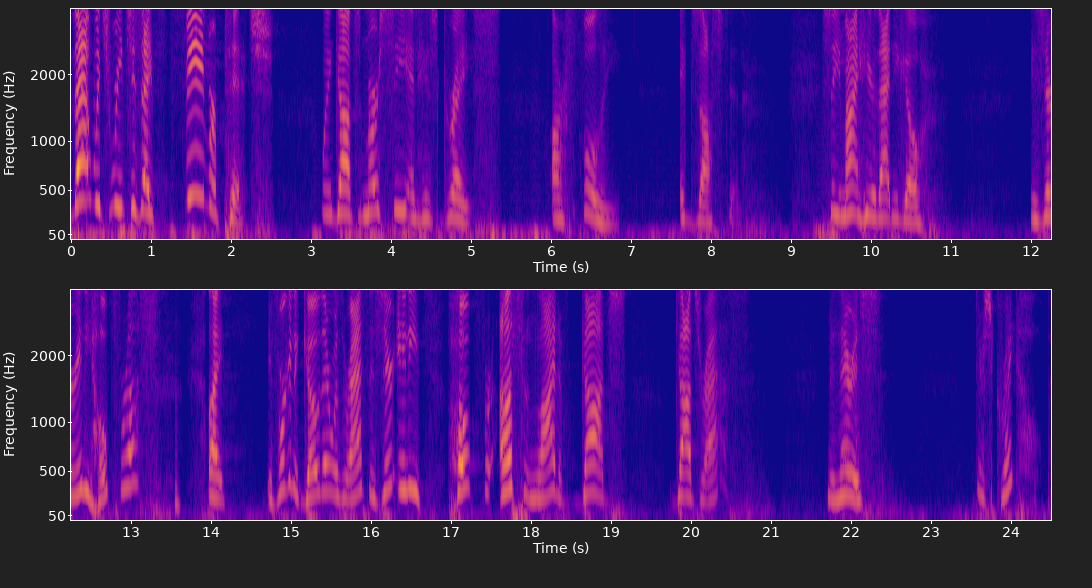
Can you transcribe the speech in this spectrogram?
that which reaches a fever pitch when God's mercy and his grace are fully exhausted. So you might hear that and you go, Is there any hope for us? like, if we're going to go there with wrath, is there any hope for us in light of God's, God's wrath? I mean, there is there's great hope.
